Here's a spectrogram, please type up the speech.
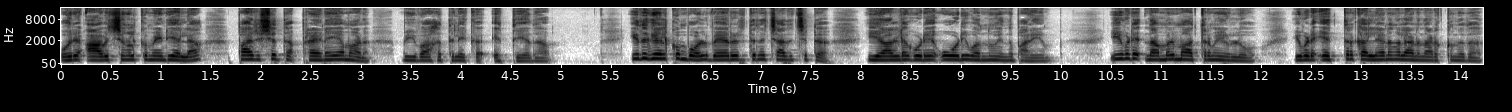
ഒരു ആവശ്യങ്ങൾക്കും വേണ്ടിയല്ല പരിശുദ്ധ പ്രണയമാണ് വിവാഹത്തിലേക്ക് എത്തിയത്. ഇത് കേൾക്കുമ്പോൾ വേറൊരുത്തിനെ ചതിച്ചിട്ട് ഇയാളുടെ കൂടെ ഓടി വന്നു എന്ന് പറയും. ഇവിടെ നമ്മൾ മാത്രമേ ഉള്ളൂ. ഇവിടെ എത്ര കല്യാണങ്ങളാണ് നടക്കുന്നത്?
